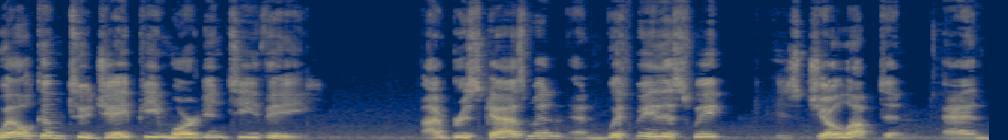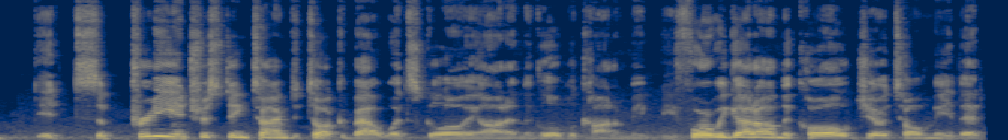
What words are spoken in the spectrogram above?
Welcome to JP Morgan TV. I'm Bruce Kasman, and with me this week is Joe Lupton. And it's a pretty interesting time to talk about what's going on in the global economy. Before we got on the call, Joe told me that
